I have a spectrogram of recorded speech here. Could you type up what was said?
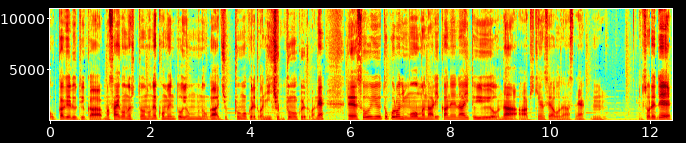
う追っかけるというか、まあ、最後の人のねコメントを読むのが10分遅れとか20分遅れとかね、えー、そういうところにも、まあ、なりかねないというようなあ危険性はございますね。うんそれで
